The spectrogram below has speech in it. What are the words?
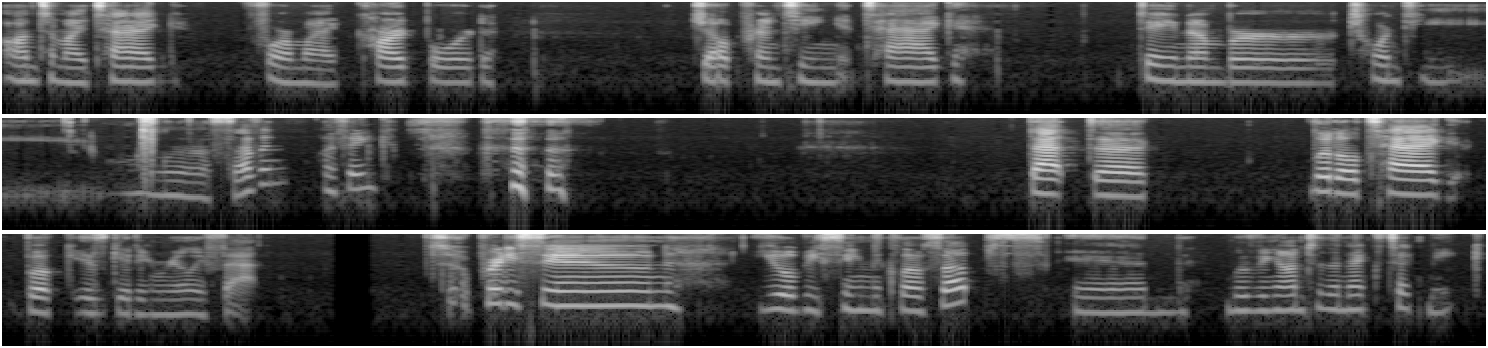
onto my tag for my cardboard gel printing tag. Day number 27 I think. That uh, little tag book is getting really fat. So pretty soon you will be seeing the close-ups and moving on to the next technique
